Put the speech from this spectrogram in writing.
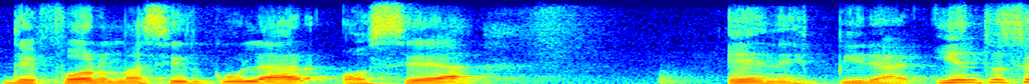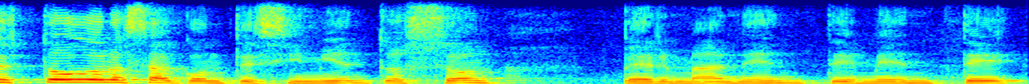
de forma circular, o sea, en espiral. Y entonces todos los acontecimientos son permanentemente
